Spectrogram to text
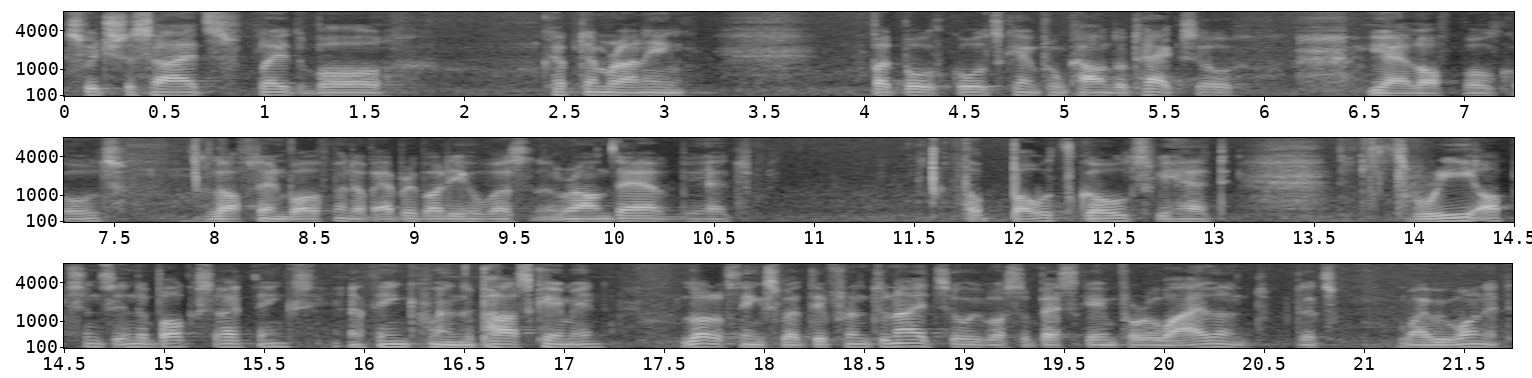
switched the sides, played the ball, kept them running, but both goals came from counter attack. So, yeah, I loved both goals. Loved the involvement of everybody who was around there. We had, for both goals, we had three options in the box, I think. I think when the pass came in a lot of things were different tonight, so it was the best game for a while, and that's why we won it.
